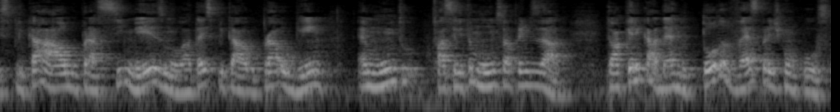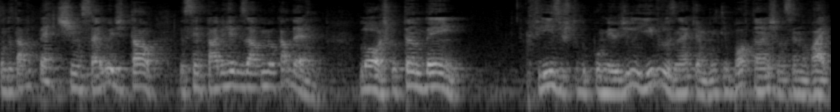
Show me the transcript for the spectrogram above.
explicar algo para si mesmo, ou até explicar algo para alguém, é muito, facilita muito o seu aprendizado. Então aquele caderno, toda véspera de concurso, quando eu estava pertinho, saiu o edital, eu sentava e revisava o meu caderno. Lógico, também Fiz estudo por meio de livros, né, que é muito importante, você não vai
